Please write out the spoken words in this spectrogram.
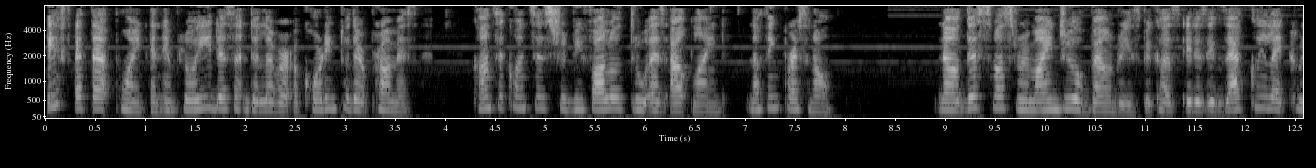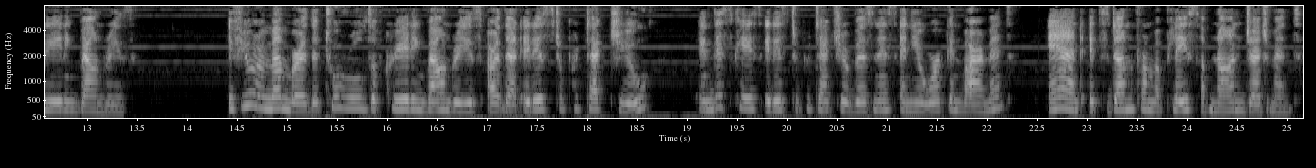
If at that point an employee doesn't deliver according to their promise, consequences should be followed through as outlined, nothing personal. Now, this must remind you of boundaries because it is exactly like creating boundaries. If you remember, the two rules of creating boundaries are that it is to protect you, in this case, it is to protect your business and your work environment, and it's done from a place of non judgment.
